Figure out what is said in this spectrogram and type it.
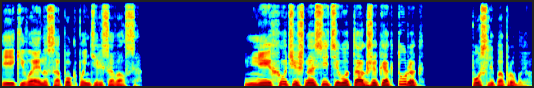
и, кивая на сапог, поинтересовался. «Не хочешь носить его так же, как турок?» «После попробую»,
